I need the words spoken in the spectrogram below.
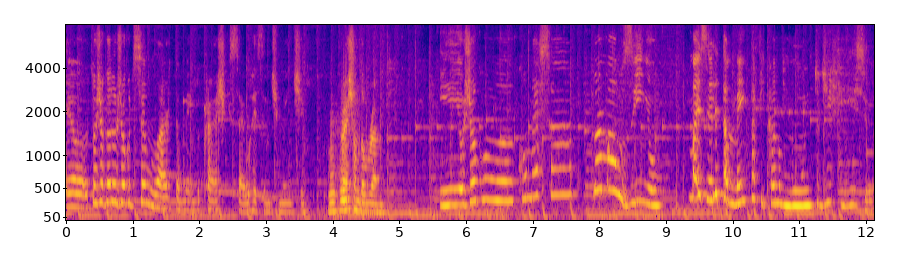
eu tô jogando um jogo de celular também do Crash que saiu recentemente, Uhum. Crash on the Run. E o jogo começa normalzinho, mas ele também tá ficando muito difícil.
